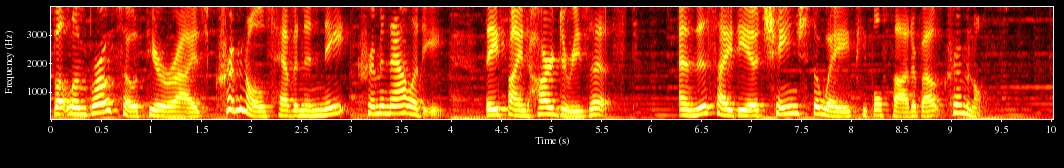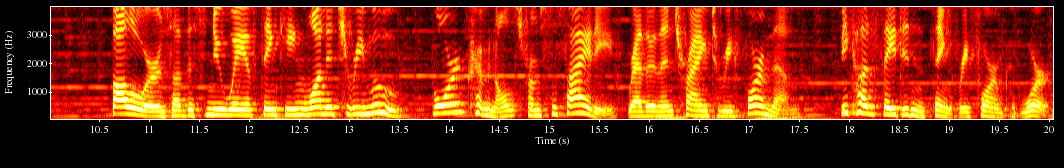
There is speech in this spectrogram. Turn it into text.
But Lombroso theorized criminals have an innate criminality they find hard to resist and this idea changed the way people thought about criminals. Followers of this new way of thinking wanted to remove born criminals from society rather than trying to reform them because they didn't think reform could work.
